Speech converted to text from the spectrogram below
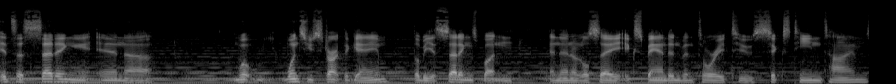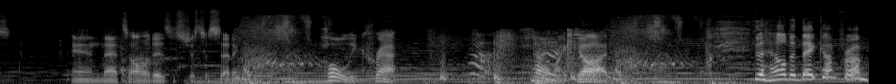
it's a setting in uh, what once you start the game, there'll be a settings button and then it'll say expand inventory to 16 times and that's all it is. It's just a setting. Holy crap. Oh my god. The hell did they come from?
